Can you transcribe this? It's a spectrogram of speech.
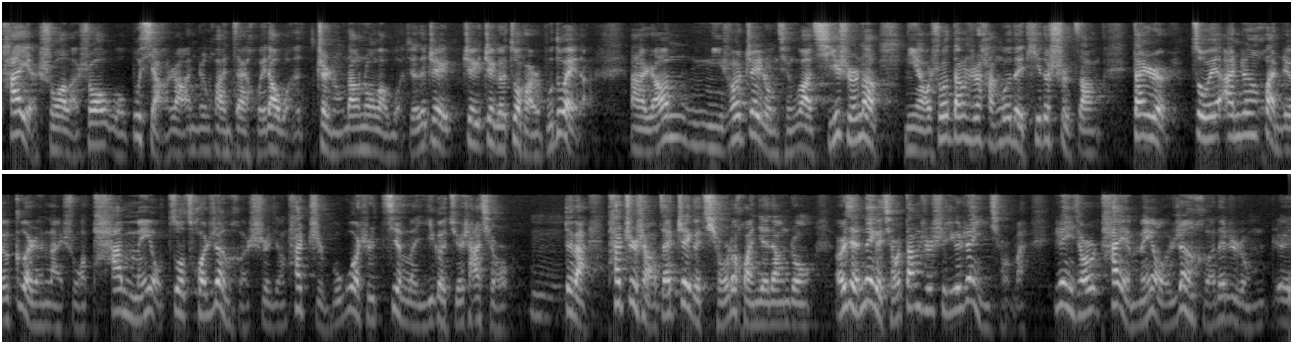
他也说了，说我不想让安贞焕再回到我的阵容当中了，我觉得这这这个做法是不对的。啊，然后你说这种情况，其实呢，你要说当时韩国队踢的是脏，但是作为安贞焕这个个人来说，他没有做错任何事情，他只不过是进了一个绝杀球，嗯，对吧？他至少在这个球的环节当中，而且那个球当时是一个任意球嘛，任意球他也没有任何的这种呃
